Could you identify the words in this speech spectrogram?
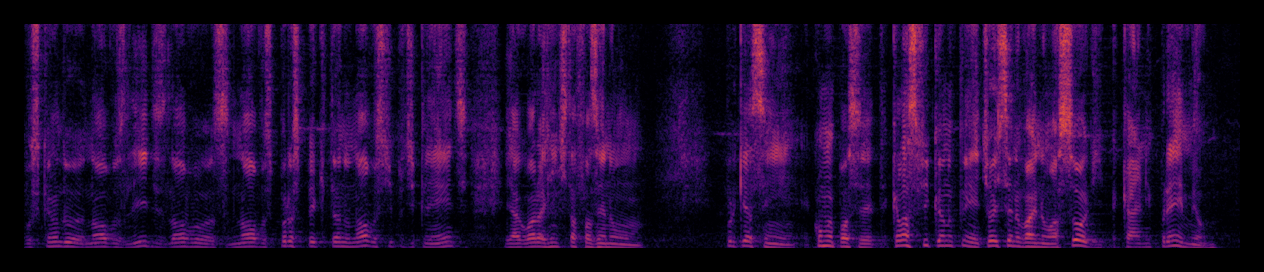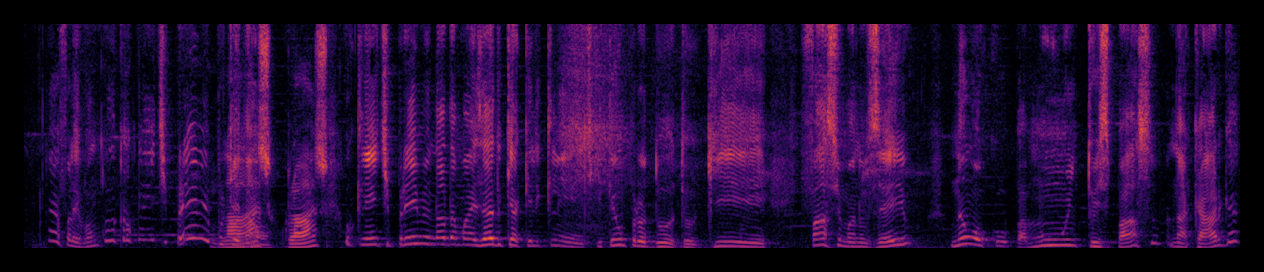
buscando novos leads, novos, novos, prospectando novos tipos de clientes. E agora a gente está fazendo um. Porque assim, como eu posso dizer, classificando o cliente. Hoje você não vai no açougue, é carne premium. Aí eu falei, vamos colocar o cliente premium, por que lógico, não? Lógico. O cliente premium nada mais é do que aquele cliente que tem um produto que fácil manuseio, não ocupa muito espaço na carga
